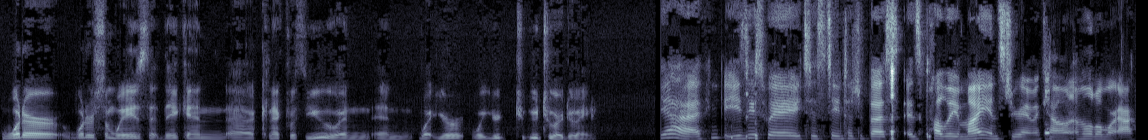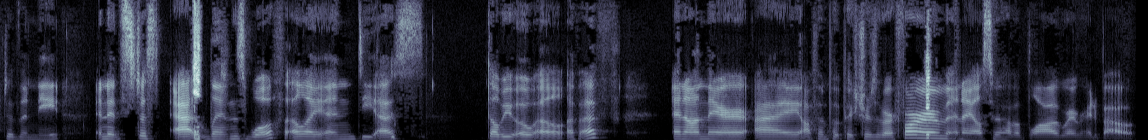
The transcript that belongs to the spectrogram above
What are what are some ways that they can uh, connect with you and and what you're what you're, you two are doing? Yeah, I think the easiest way to stay in touch with us is probably my Instagram account. I'm a little more active than Nate. and it's just at Linds Wolff L I N D S W O L F F. And on there, I often put pictures of our farm, and I also have a blog where I write about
